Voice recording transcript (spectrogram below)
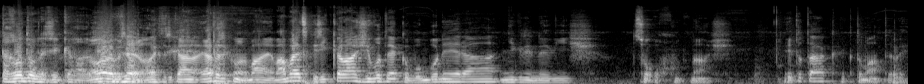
Takhle to neříká. No dobře, no, tak to říká, já to řeknu normálně. Máma vždycky říkala, život je jako bomboniera, nikdy nevíš, co ochutnáš. Je to tak, jak to máte vy?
